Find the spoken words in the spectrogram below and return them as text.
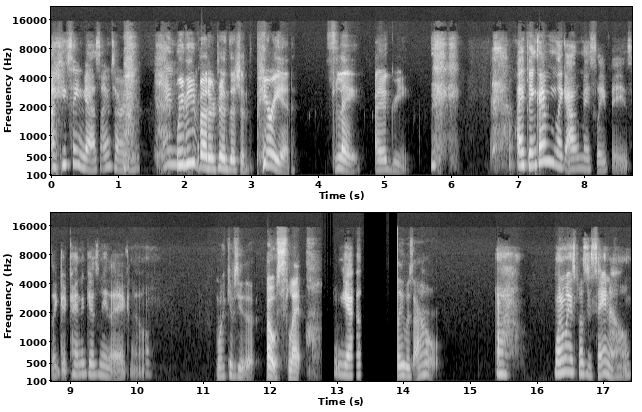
I keep saying yes. I'm sorry. I'm... we need better transitions. Period. Slay. I agree. I think I'm like out of my slay phase. Like it kind of gives me the ick now. What gives you the oh slay? Yeah was out. Uh, what am I supposed to say now?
